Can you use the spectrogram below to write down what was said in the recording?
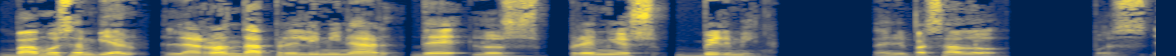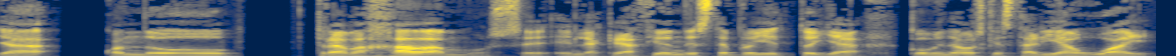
vamos a enviar la ronda preliminar de los premios Birmingham. El año pasado, pues ya cuando trabajábamos eh, en la creación de este proyecto, ya comentamos que estaría guay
